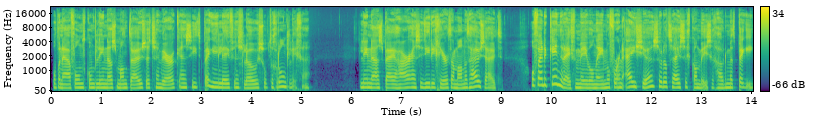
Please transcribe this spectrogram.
Op een avond komt Linda's man thuis uit zijn werk en ziet Peggy levensloos op de grond liggen. Linda is bij haar en ze dirigeert haar man het huis uit. Of hij de kinderen even mee wil nemen voor een ijsje, zodat zij zich kan bezighouden met Peggy.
